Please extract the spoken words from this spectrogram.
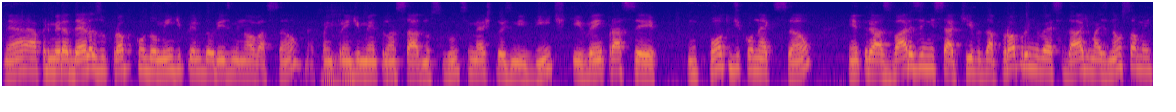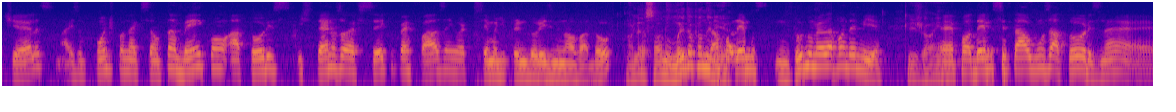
Né? A primeira delas, o próprio Condomínio de Empreendedorismo e Inovação, né, foi um empreendimento lançado no segundo semestre de 2020, que vem para ser um ponto de conexão entre as várias iniciativas da própria universidade, mas não somente elas, mas um ponto de conexão também com atores externos ao UFC que perfazem o ecossistema de empreendedorismo inovador. Olha só, no meio da pandemia. Então podemos, tudo no meio da pandemia. Que joia. É, podemos citar alguns atores, né?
